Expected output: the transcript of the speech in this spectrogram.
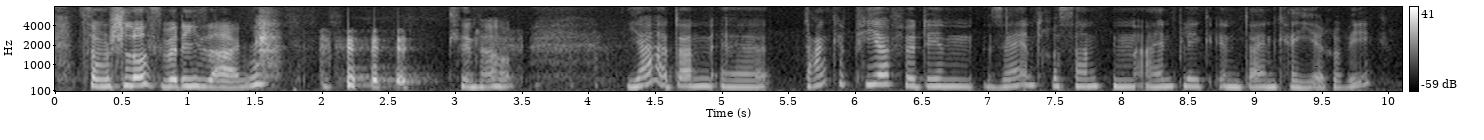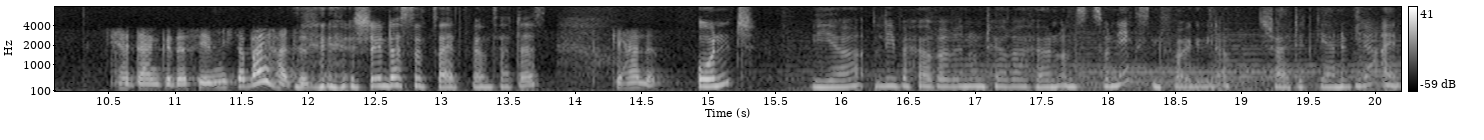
zum Schluss, würde ich sagen. genau. Ja, dann äh, Danke, Pia, für den sehr interessanten Einblick in deinen Karriereweg. Ja, danke, dass ihr mich dabei hattet. Schön, dass du Zeit für uns hattest. Gerne. Und wir, liebe Hörerinnen und Hörer, hören uns zur nächsten Folge wieder. Schaltet gerne wieder ein.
